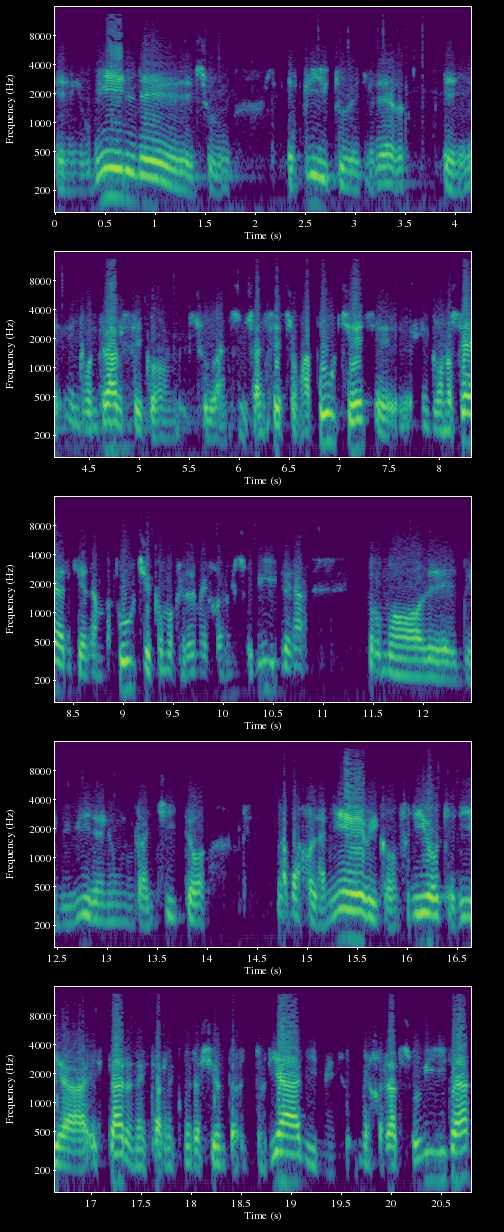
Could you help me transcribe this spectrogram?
eh, humilde, su espíritu de querer encontrarse con sus ancestros mapuches, reconocer que eran mapuches, cómo querer mejorar su vida, como de, vivir en un ranchito bajo la nieve y con frío, quería estar en esta recuperación territorial y mejorar su vida,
